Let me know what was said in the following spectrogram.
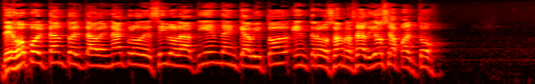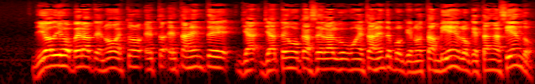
Dejó por tanto el tabernáculo de Silo, la tienda en que habitó entre los hombres. O sea, Dios se apartó. Dios dijo, espérate, no, esto, esta gente, ya, ya tengo que hacer algo con esta gente porque no están bien lo que están haciendo.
